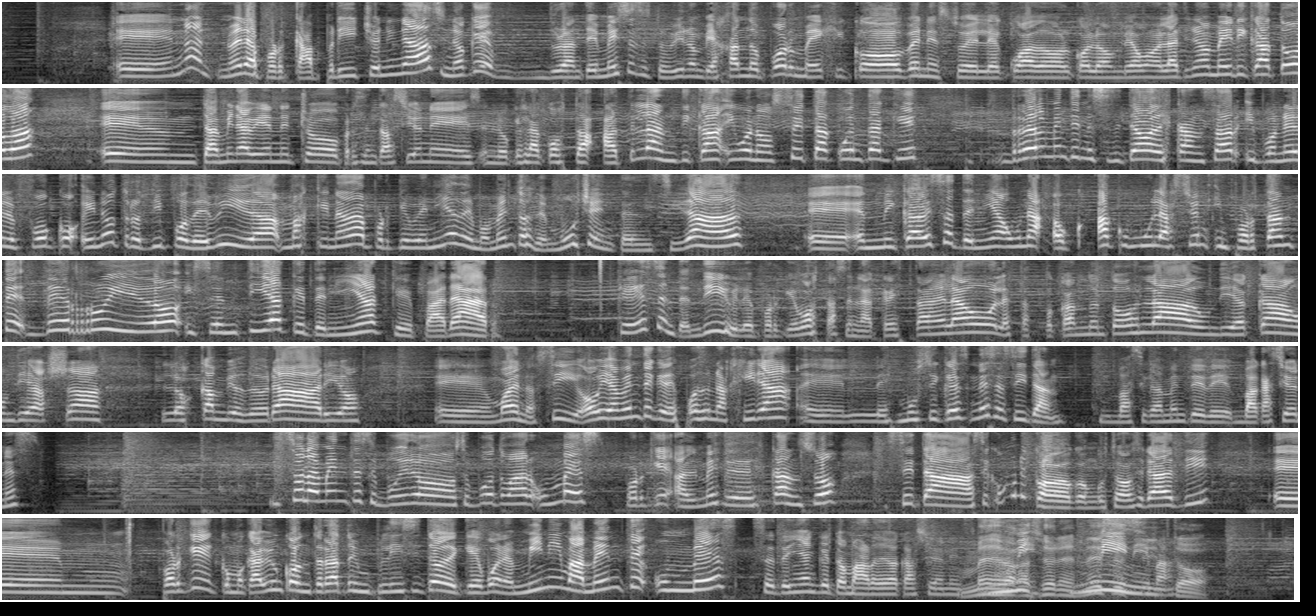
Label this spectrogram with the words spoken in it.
Eh, no, no era por capricho ni nada, sino que durante meses estuvieron viajando por México, Venezuela, Ecuador, Colombia, bueno, Latinoamérica toda. Eh, también habían hecho presentaciones en lo que es la costa atlántica. Y bueno, Z cuenta que realmente necesitaba descansar y poner el foco en otro tipo de vida, más que nada porque venía de momentos de mucha intensidad. Eh, en mi cabeza tenía una ac- acumulación importante de ruido y sentía que tenía que parar que es entendible, porque vos estás en la cresta de la ola, estás tocando en todos lados, un día acá, un día allá, los cambios de horario. Eh, bueno, sí, obviamente que después de una gira, eh, los músicos necesitan básicamente de vacaciones. Y solamente se pudieron, se pudo tomar un mes, porque al mes de descanso, Z se comunicó con Gustavo Cerati. eh, porque como que había un contrato implícito de que, bueno, mínimamente un mes se tenían que tomar de vacaciones. Un mes de Mi- vacaciones mínima.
